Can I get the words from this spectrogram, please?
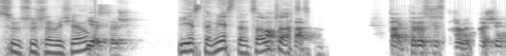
Słyszymy się? Jesteś. Jestem, jestem cały o, czas. Tak. tak, teraz się słyszymy. Co się,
